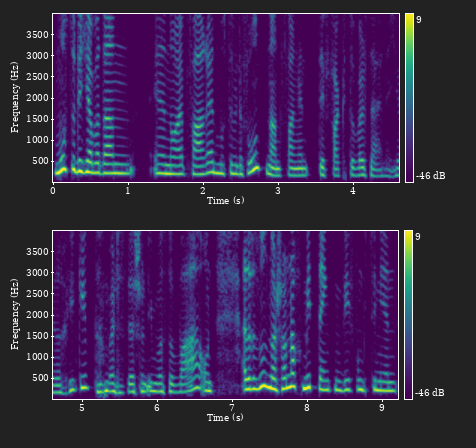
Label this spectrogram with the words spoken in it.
musst du dich aber dann in eine neue Pfarre, musst du wieder von unten anfangen, de facto, weil es ja eine Hierarchie gibt und weil das ja schon immer so war. Und also das muss man schon auch mitdenken, wie funktionieren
